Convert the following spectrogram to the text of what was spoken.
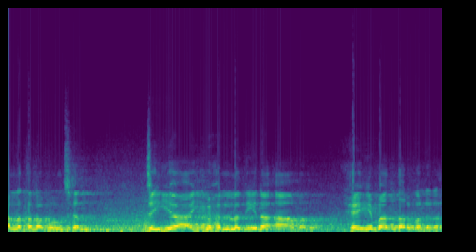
আল্লাহ তালা বলছেন যে ইয়া আইয়ুহাল্লাদিনা আমানু হে ইমানদার গণেরা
